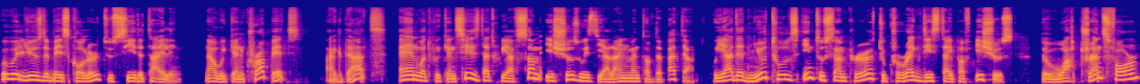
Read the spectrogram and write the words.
We will use the base color to see the tiling. Now we can crop it like that. And what we can see is that we have some issues with the alignment of the pattern. We added new tools into Sampler to correct this type of issues, the warp transform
